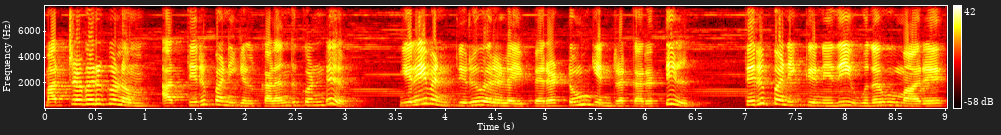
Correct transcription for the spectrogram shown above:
மற்றவர்களும் அத்திருப்பணியில் கலந்து கொண்டு இறைவன் திருவருளை பெறட்டும் என்ற கருத்தில் திருப்பணிக்கு நிதி உதவுமாறு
